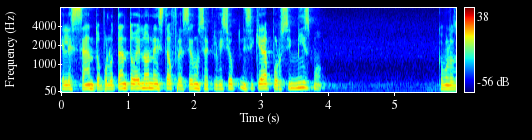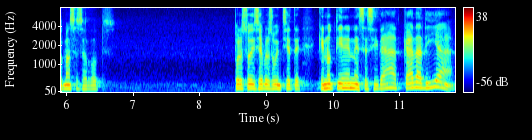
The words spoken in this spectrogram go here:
Él es santo. Por lo tanto, Él no necesita ofrecer un sacrificio ni siquiera por sí mismo, como los demás sacerdotes. Por eso dice el verso 27, que no tiene necesidad cada día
